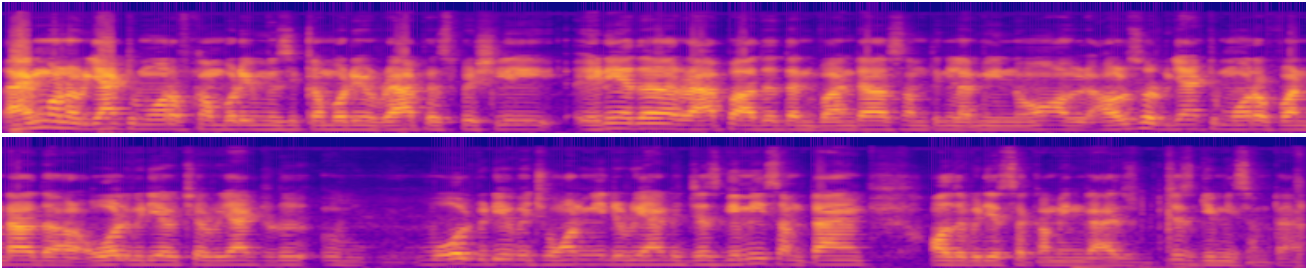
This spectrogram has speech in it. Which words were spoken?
I'm gonna react to more of Cambodian music, Cambodian rap, especially any other rap other than Vannda or something. Let me know. I will also react to more of Vannda, the old video which I reacted to, old video which you want me to react. Just give me some time. All the videos are coming, guys. Just give me some time.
